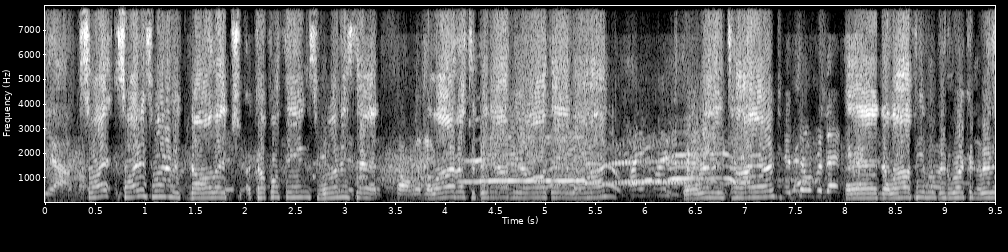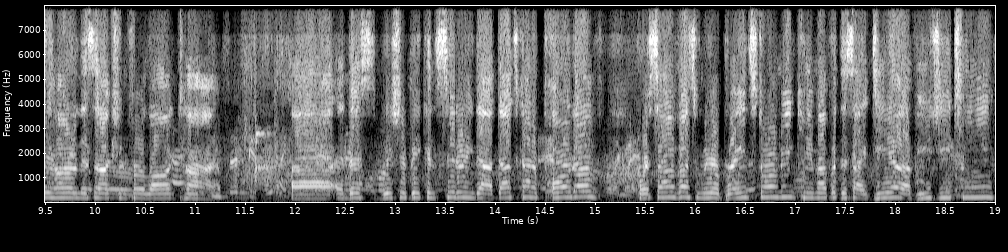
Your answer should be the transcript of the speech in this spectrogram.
Yeah. So I, so I just want to acknowledge a couple things. One is that a lot of us have been out here all day long. We're really tired, and a lot of people have been working really hard on this action for a long time. Uh, and this, we should be considering that. That's kind of part of where some of us, when we were brainstorming, came up with this idea of EGT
